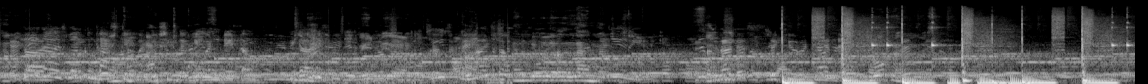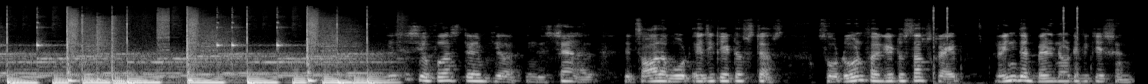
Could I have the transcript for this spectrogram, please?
Data is well compressed by using the given data. We directly and low level language. That is security and ethics. This is your first time here in this channel. It's all about educative stuffs. So don't forget to subscribe, ring that bell notification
